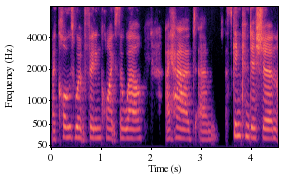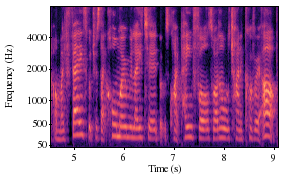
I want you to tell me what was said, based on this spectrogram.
My clothes weren't fitting quite so well. I had um, skin condition on my face which was like hormone related but was quite painful. So i was always trying to cover it up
